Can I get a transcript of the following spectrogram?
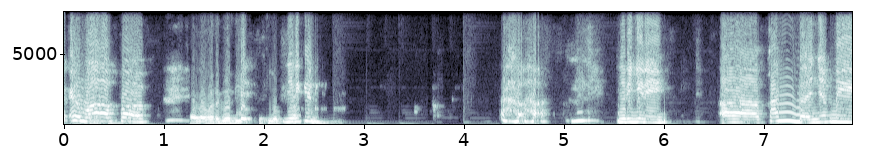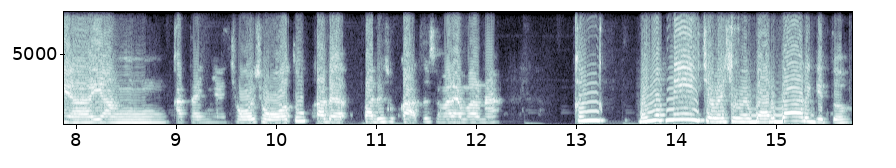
Eh maaf maaf. kalau gue di Jadi kan, jadi gini. Eh, kan banyak nih ya yang katanya cowok-cowok tuh pada pada suka tuh sama Rimar. Nah, kan banyak nih cewek-cewek barbar gitu.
